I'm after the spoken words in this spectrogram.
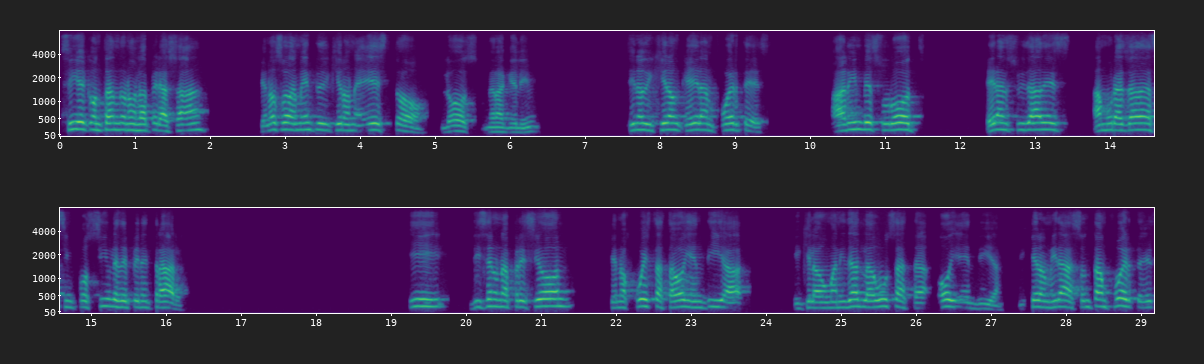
Sigue contándonos la perashá, que no solamente dijeron esto los Merakelim, sino dijeron que eran fuertes, Arim Besurot, eran ciudades amuralladas imposibles de penetrar. Y dicen una expresión que nos cuesta hasta hoy en día y que la humanidad la usa hasta hoy en día. Dijeron, mira, son tan fuertes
